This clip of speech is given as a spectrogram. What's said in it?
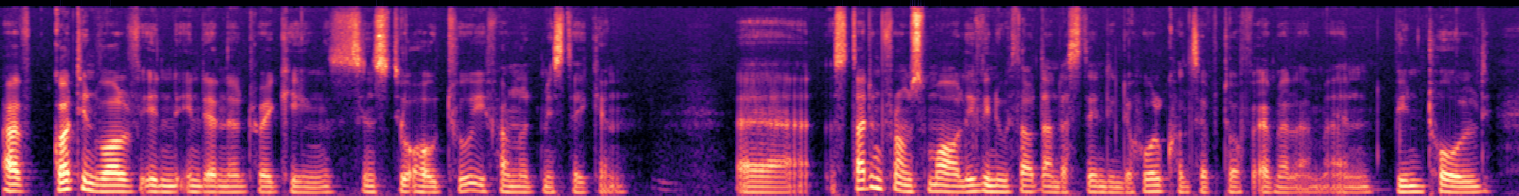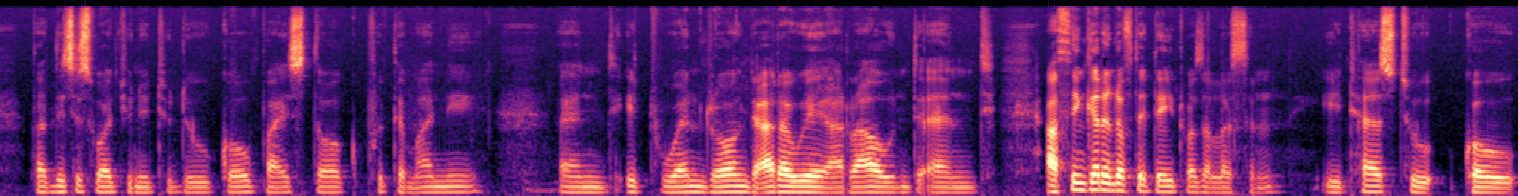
I've got involved in, in the networking since 2002, if I'm not mistaken. Uh, starting from small, even without understanding the whole concept of MLM and being told that this is what you need to do go buy stock, put the money, and it went wrong the other way around. And I think at the end of the day, it was a lesson. It has to go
